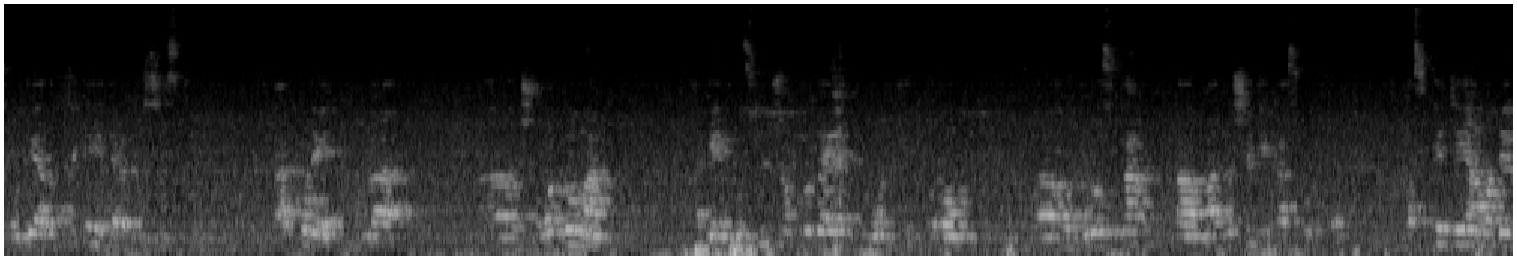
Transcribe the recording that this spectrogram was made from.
Saudi Arab থেকে এটা একটা সৃষ্টি তারপরে আমরা সৌভাগ্যমান আগে মুসলিম সম্প্রদায়ের মসজিদ এবং গোরস্থান বা মাদ্রাসা নিয়ে কাজ করতো। আজকে যে আমাদের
